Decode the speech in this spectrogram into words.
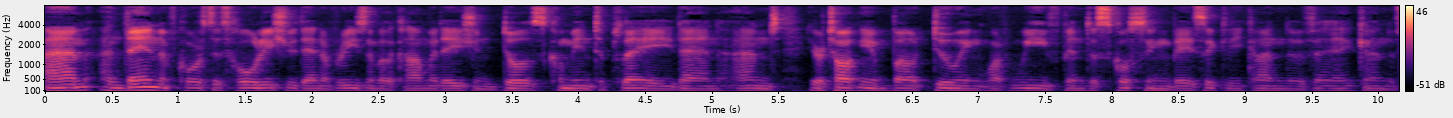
um, and then, of course, this whole issue then of reasonable accommodation does come into play then, and you're talking about doing what we've been discussing, basically, kind of, uh, kind of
